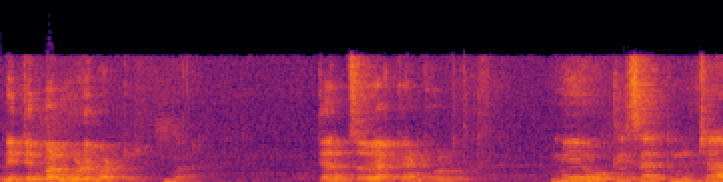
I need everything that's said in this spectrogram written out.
नितीन बानगुडे पाटील. त्यांचं व्याख्यान ठेवलं. मी वकील साहेब तुमच्या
